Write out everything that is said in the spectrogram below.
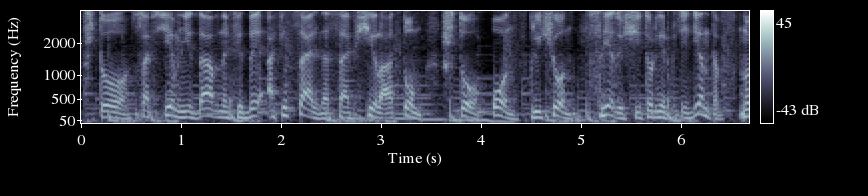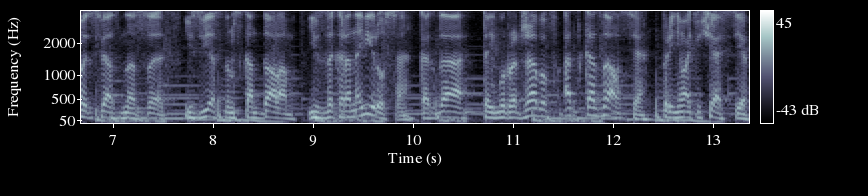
что совсем недавно Фиде официально сообщила о том, что он включен в следующий турнир претендентов, но это связано с известным скандалом из-за коронавируса, когда Теймур Раджабов отказался принимать участие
